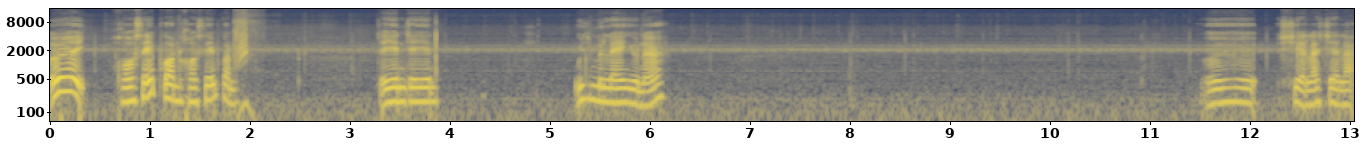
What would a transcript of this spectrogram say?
เอ้ย ขอเซฟก่อนขอเซฟก่อนใจเย็นใจเย็นอุ้ยมันแรงอยู่นะ เออเฉียดละเฉียดละ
